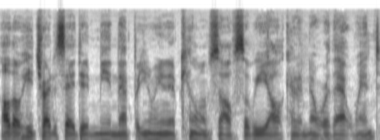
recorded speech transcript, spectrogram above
Although he tried to say I didn't mean that, but, you know, he ended up killing himself. So we all kind of know where that went.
